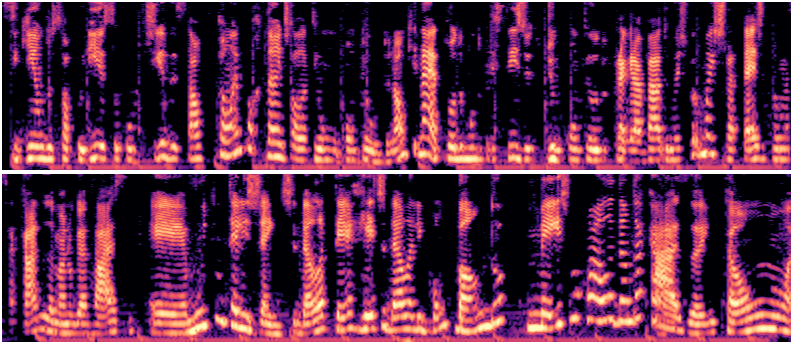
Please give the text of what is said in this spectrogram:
seguindo só por isso, curtidas e tal. Então, é importante ela ter um conteúdo. Não que, né, todo mundo precise de um conteúdo pré-gravado, mas foi uma estratégia, foi uma sacada da Manu Gavassi, é, muito inteligente, dela ter a rede dela ali bombando mesmo com ela dentro da casa. Então,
